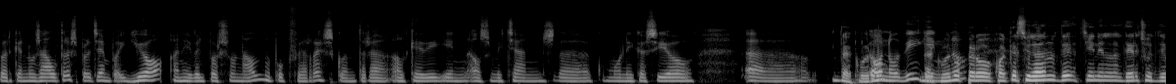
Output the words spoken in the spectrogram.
perquè nosaltres, per exemple, jo, a nivell personal, no puc fer res contra el que diguin els mitjans de comunicació eh, De acuerdo. o no de acuerdo, no? pero cualquier ciudadano de- tiene el derecho de,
